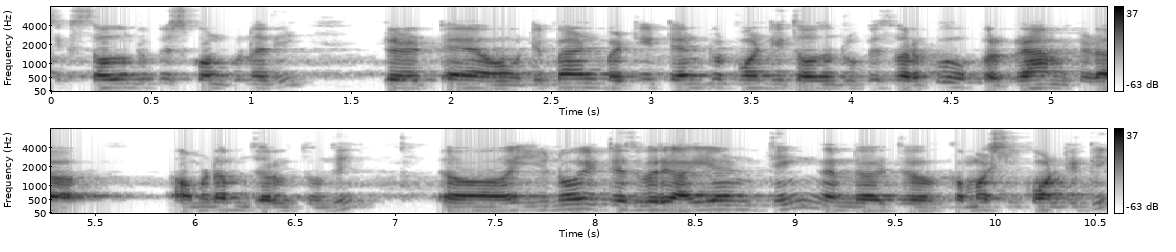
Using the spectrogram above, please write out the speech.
six thousand rupees కొనుక్కున్నది. ఇక్కడ డిమాండ్ బట్టి ten to twenty thousand rupees వరకు పర్ గ్రామ్ ఇక్కడ అమ్మడం జరుగుతుంది. You know it is very high and thing and commercial quantity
